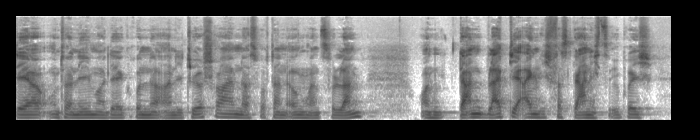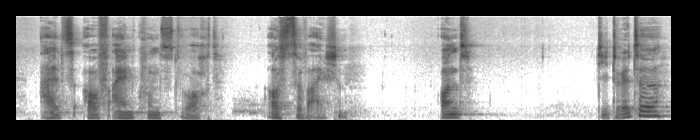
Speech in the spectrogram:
der Unternehmer, der Gründer an die Tür schreiben. Das wird dann irgendwann zu lang. Und dann bleibt dir eigentlich fast gar nichts übrig, als auf ein Kunstwort auszuweichen. Und die dritte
